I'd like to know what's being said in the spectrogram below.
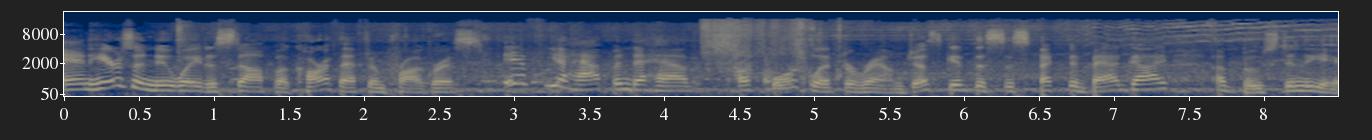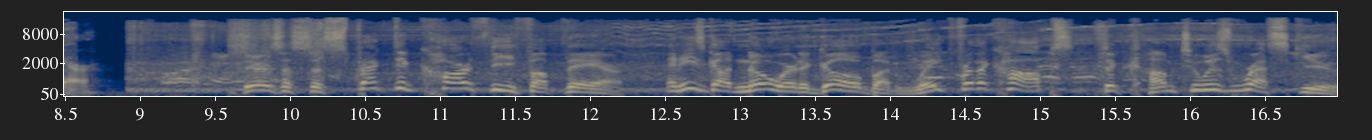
And here's a new way to stop a car theft in progress. If you happen to have a forklift around, just give the suspected bad guy a boost in the air. There's a suspected car thief up there, and he's got nowhere to go but wait for the cops to come to his rescue.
